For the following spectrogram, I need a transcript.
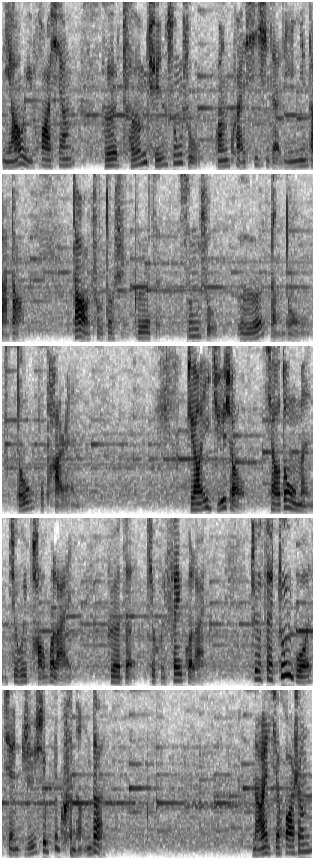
鸟语花香和成群松鼠欢快嬉戏的林荫大道，到处都是鸽子、松鼠、鹅等动物，都不怕人。只要一举手，小动物们就会跑过来，鸽子就会飞过来。这在中国简直是不可能的。拿一些花生。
